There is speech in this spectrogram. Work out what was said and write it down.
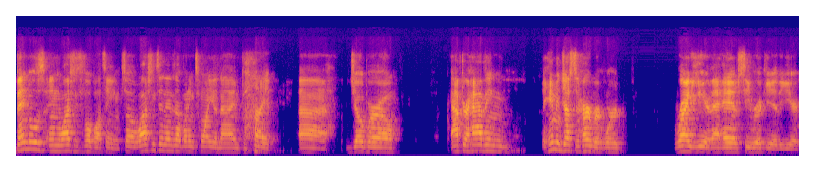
Bengals and Washington football team. So Washington ended up winning 20 to 9, but uh, Joe Burrow, after having him and Justin Herbert were right here, that AFC Rookie of the Year,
